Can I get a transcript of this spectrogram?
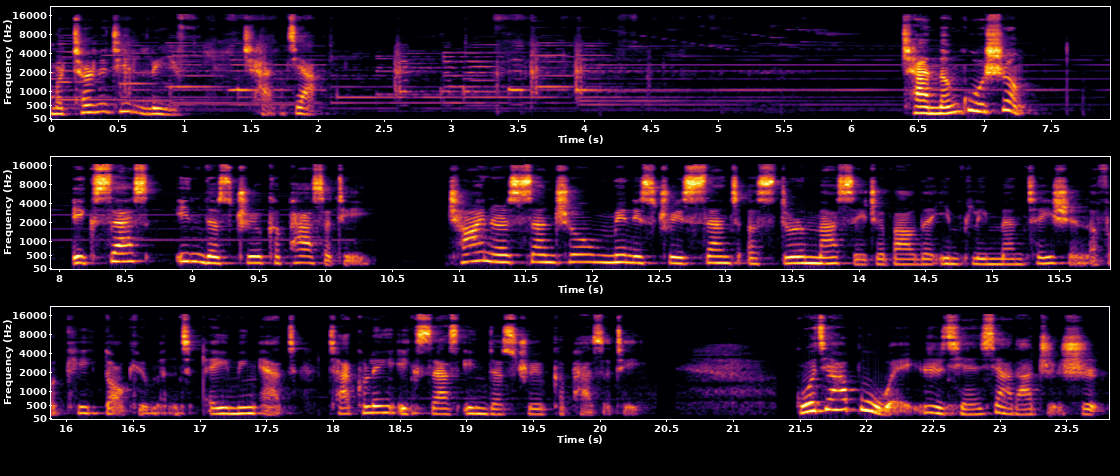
Maternity leave，产假。产能过剩，excess industrial capacity。China's Central Ministry sent a stern message about the implementation of a key document aiming at tackling excess industrial capacity. 国家部委日前下达指示，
